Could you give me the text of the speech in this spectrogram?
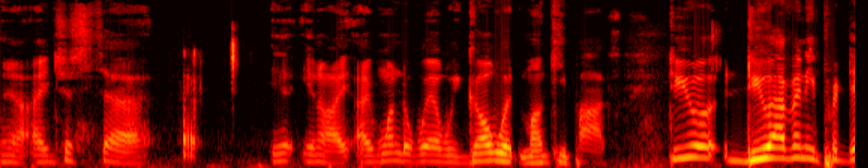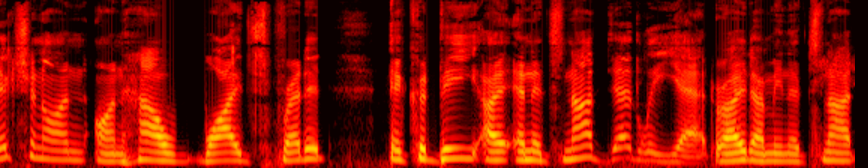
Yeah, I just, uh, you know, I, I wonder where we go with monkeypox. Do you do you have any prediction on on how widespread it it could be? I, and it's not deadly yet, right? I mean, it's not.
